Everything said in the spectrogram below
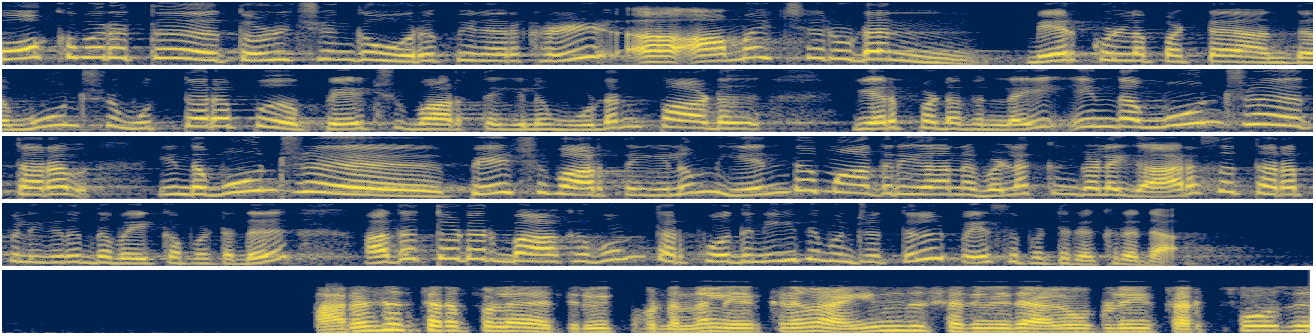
போக்குவரத்து தொழிற்சங்க உறுப்பினர்கள் அமைச்சருடன் மேற்கொள்ளப்பட்ட அந்த மூன்று முத்தரப்பு பேச்சுவார்த்தையிலும் உடன்பாடு ஏற்படவில்லை. இந்த மூன்று தர இந்த மூன்று பேச்சுவார்த்தையிலும் எந்த மாதிரியான விளக்கங்களை அரசு தரப்பில் இருந்து வைக்கப்பட்டது? அது தொடர்பாகவும் தற்போது நீதிமன்றத்தில் பேசப்பட்டிருக்கிறதா? அரசு தரப்புல தெரிவிக்கப்பட்டதால் ஏற்கனவே ஐந்து சதவீத அகவிலை தற்போது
